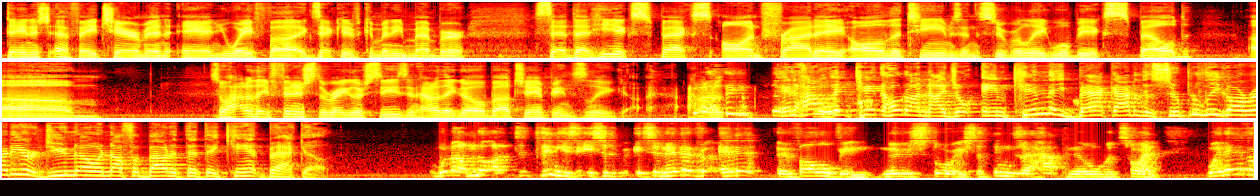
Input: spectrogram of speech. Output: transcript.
Danish FA chairman and UEFA executive committee member, said that he expects on Friday all the teams in the Super League will be expelled. Um, so how do they finish the regular season? How do they go about Champions League? Well, I think and how they can hold on, Nigel? And can they back out of the Super League already, or do you know enough about it that they can't back out? Well, I'm not. The thing is, it's, a, it's an ever, ever evolving news story. So things are happening all the time. Whenever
